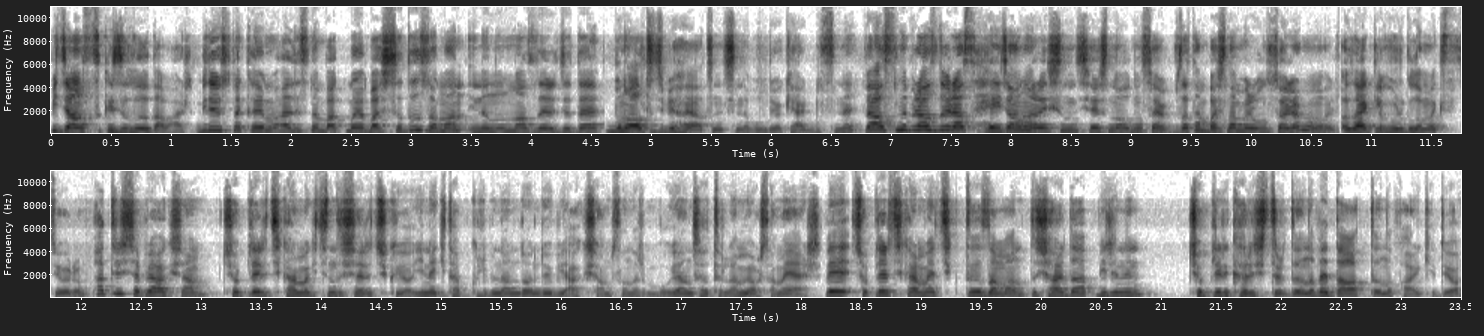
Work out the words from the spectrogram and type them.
bir can sıkıcılığı da var. Bir de üstüne kayınvalidesine bakmaya başladığı zaman inanılmaz derecede bunaltıcı bir hayatın içinde buluyor kendisini. Ve aslında biraz da biraz heyecan arayışının içerisinde olduğunu söylüyorum. Zaten başından beri bunu söylüyorum ama özellikle vurgulamak istiyorum. Patricia bir akşam çöpleri çıkarmak için dışarı çıkıyor. Yine kitap kulübünden döndüğü bir akşam sanırım bu. Yanlış hatırlamıyorsam eğer. Ve çöpleri çıkarmaya çıktığı zaman dışarıda birinin çöpleri karıştırdığını ve dağıttığını fark ediyor.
